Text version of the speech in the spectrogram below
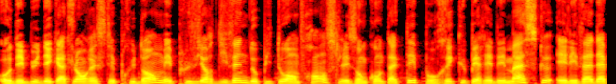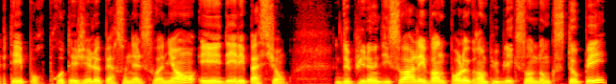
Au début, Decathlon restait prudent, mais plusieurs dizaines d'hôpitaux en France les ont contactés pour récupérer des masques et les adapter pour protéger le personnel soignant et aider les patients. Depuis lundi soir, les ventes pour le grand public sont donc stoppées,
